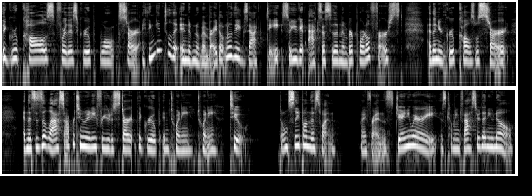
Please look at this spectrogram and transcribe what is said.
The group calls for this group won't start, I think, until the end of November. I don't know the exact date. So you get access to the member portal first, and then your group calls will start. And this is the last opportunity for you to start the group in 2022. Don't sleep on this one, my friends. January is coming faster than you know.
